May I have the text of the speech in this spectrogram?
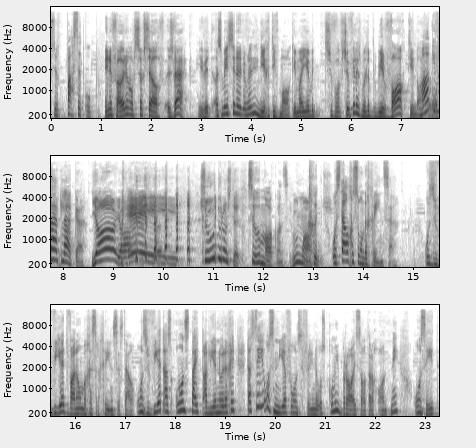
So pas dit op. En 'n verhouding op sigself is werk. Jy weet, as mense dit nou nie negatief maak nie, maar jy moet so soveel as moontlik probeer waak teen daai. Maak die rol. werk lekker. Ja, ja. Hey. So hoe doen ons dit? So hoe maak ons? Hoe maak Goed, ons stel gesonde grense. Ons weet wanneer om 'n grense te stel. Ons weet as ons tyd alleen nodig het, dan sê ons nee vir ons vriende. Ons kom nie braai Saterdag aand nie. Ons het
